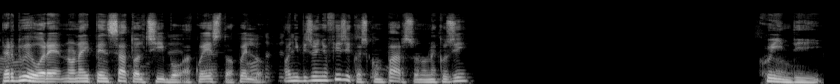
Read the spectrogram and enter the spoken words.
Per due ore non hai pensato al cibo, a questo, a quello. Ogni bisogno fisico è scomparso, non è così? Quindi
